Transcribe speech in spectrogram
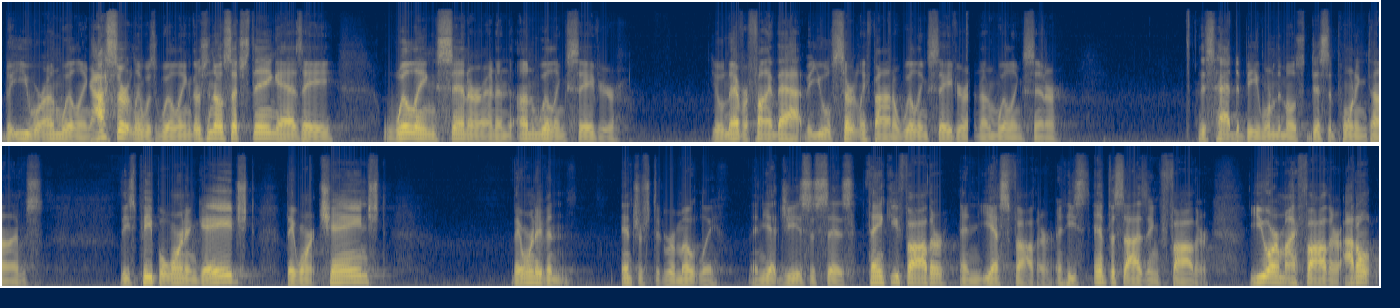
but you were unwilling. I certainly was willing. There's no such thing as a willing sinner and an unwilling Savior. You'll never find that, but you will certainly find a willing Savior and an unwilling sinner. This had to be one of the most disappointing times. These people weren't engaged, they weren't changed, they weren't even interested remotely. And yet Jesus says, Thank you, Father, and yes, Father. And he's emphasizing Father. You are my Father. I don't,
